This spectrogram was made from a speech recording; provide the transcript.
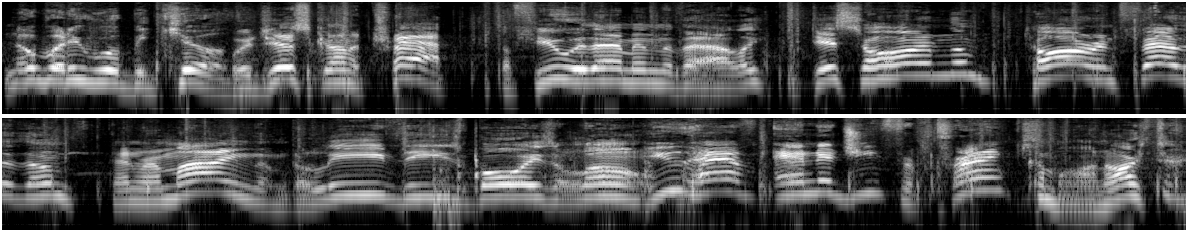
Nobody will be killed. We're just gonna trap a few of them in the valley, disarm them, tar and feather them, and remind them to leave these boys alone. You have energy for pranks? Come on, Arthur.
